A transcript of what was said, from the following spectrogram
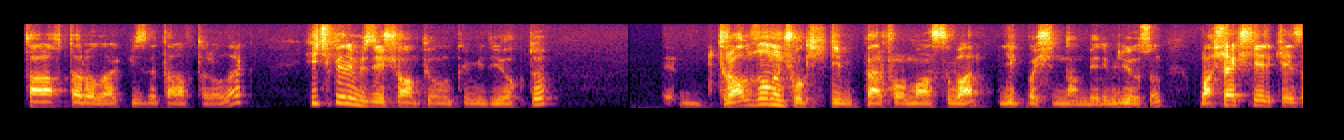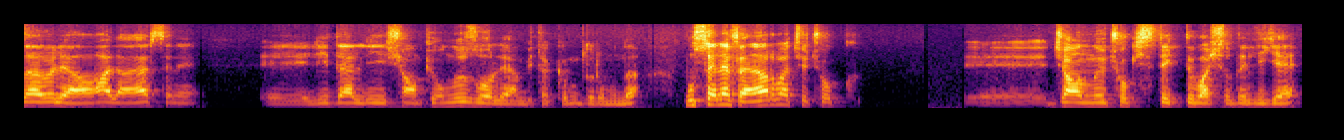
taraftar olarak biz de taraftar olarak. Hiçbirimizin şampiyonluk ümidi yoktu. Trabzon'un çok iyi bir performansı var lig başından beri biliyorsun. Başakşehir keza öyle hala her sene e, liderliği, şampiyonluğu zorlayan bir takım durumunda. Bu sene Fenerbahçe çok e, canlı, çok istekli başladı lige.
